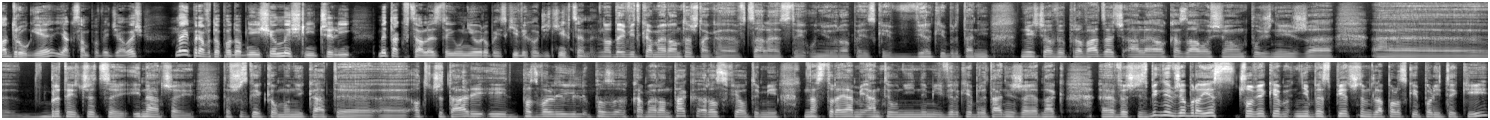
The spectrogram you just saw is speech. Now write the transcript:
a drugie, jak sam powiedziałeś, najprawdopodobniej się myśli, czyli my tak wcale z tej Unii Europejskiej wychodzić nie chcemy. No David Cameron też tak e, wcale z tej Unii Europejskiej w Wielkiej Brytanii nie chciał wyprowadzać, ale okazało się później, że e, Brytyjczycy inaczej te wszystkie komunikaty e, odczytali i pozwolili, poz, Cameron tak rozchwiał tymi nastrojami antyunijnymi w Wielkiej Brytanii, że jednak e, wyszli. Zbigniew Ziobro jest człowiekiem niebezpiecznym dla polskiej polityki,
